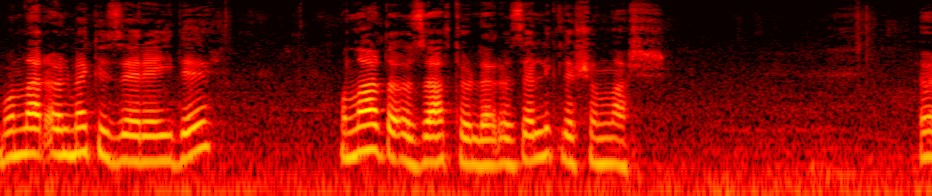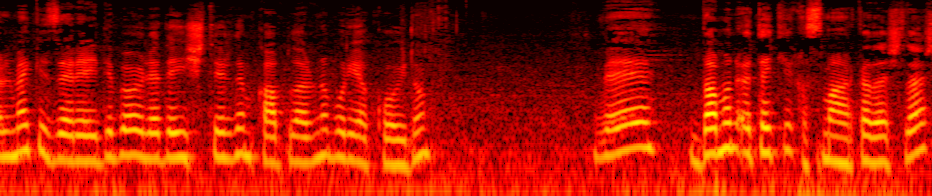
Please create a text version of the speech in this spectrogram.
Bunlar ölmek üzereydi. Bunlar da özel türler. Özellikle şunlar. Ölmek üzereydi. Böyle değiştirdim kaplarını buraya koydum. Ve damın öteki kısmı arkadaşlar.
